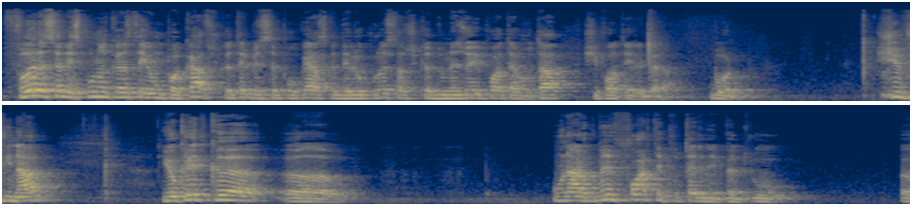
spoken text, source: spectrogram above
fără să le spună că ăsta e un păcat și că trebuie să pocăiască de lucrul ăsta și că Dumnezeu îi poate ajuta și poate elibera. Bun. Și în final, eu cred că uh, un argument foarte puternic pentru uh,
